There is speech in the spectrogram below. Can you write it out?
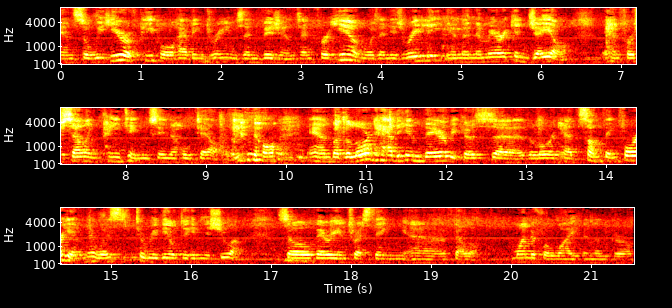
And so we hear of people having dreams and visions. And for him was an Israeli in an American jail and for selling paintings in a hotel, you know. And but the Lord had him there because uh, the Lord had something for him. It was to reveal to him Yeshua. So very interesting uh, fellow, wonderful wife and little girl.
